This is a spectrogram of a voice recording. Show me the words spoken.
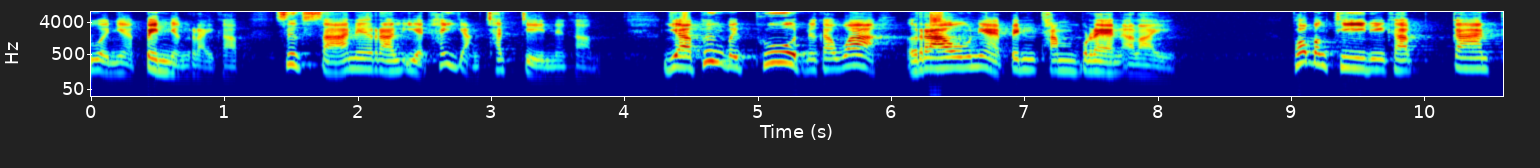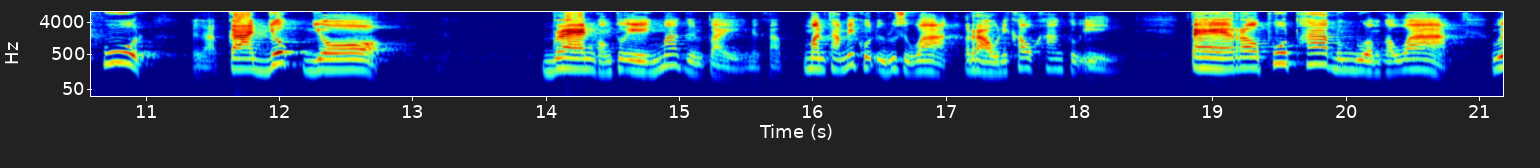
ด้วยเนี่ยเป็นอย่างไรครับ ศึกษาในรายละเอียดให้อย่างชัดเจนนะครับ อย่าเพิ่งไปพูดนะครับว่าเราเนี่ยเป็นทำแบรนด์อะไร เพราะบางทีนี่ครับการพูดนะครับการยกยอแบรนด์ของตัวเองมากเกินไปนะครับมันทำให้คนอื่นรู้สึกว่าเรานี่เข้าข้างตัวเอง แต่เราพูดภาพรวมๆครับว่า เว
